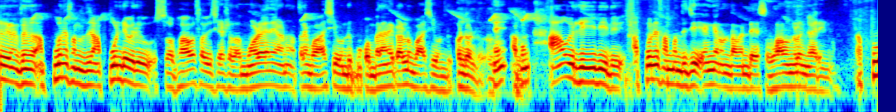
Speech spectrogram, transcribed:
അപ്പൂനെ സംബന്ധിച്ച് അപ്പൂന്റെ ഒരു സ്വഭാവ സവിശേഷത മുഴേനെയാണ് അത്രയും വാശിയുണ്ട് കൊമ്പനാനേക്കാളും വാശിയുണ്ട്. ഉണ്ട് അപ്പം ആ ഒരു രീതിയിൽ അപ്പൂനെ സംബന്ധിച്ച് എങ്ങനെയുണ്ട് അവന്റെ സ്വഭാവങ്ങളും കാര്യങ്ങളും? അപ്പൂ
